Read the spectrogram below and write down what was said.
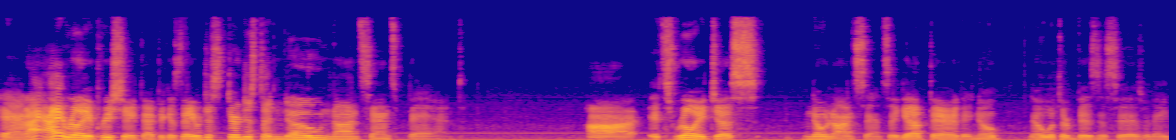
And I, I really appreciate that because they were just they're just a no nonsense band. Uh, it's really just no nonsense. They get up there, they know know what their business is, and they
